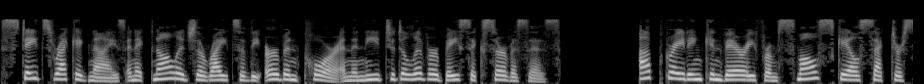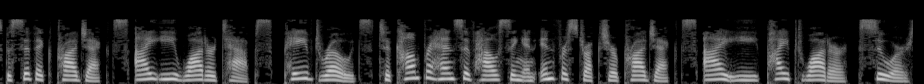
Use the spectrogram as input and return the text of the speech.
states recognize and acknowledge the rights of the urban poor and the need to deliver basic services. Upgrading can vary from small-scale sector-specific projects i.e. water taps, paved roads to comprehensive housing and infrastructure projects i.e. piped water, sewers.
